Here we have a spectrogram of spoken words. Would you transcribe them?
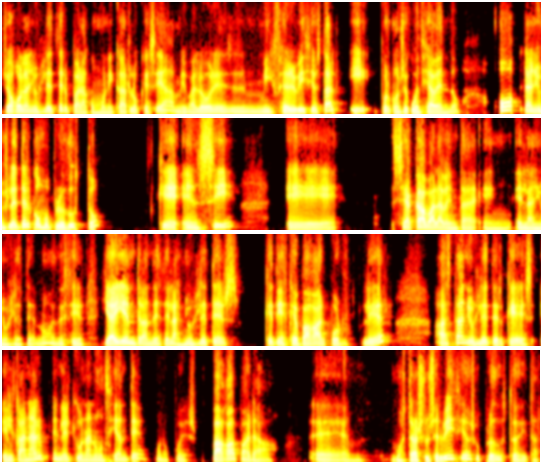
yo hago la newsletter para comunicar lo que sea, mis valores, mis servicios, tal, y por consecuencia vendo. O la newsletter como producto que en sí eh, se acaba la venta en, la newsletter, ¿no? Es decir, y ahí entran desde las newsletters que tienes que pagar por leer hasta newsletter, que es el canal en el que un anunciante, bueno, pues paga para eh, mostrar sus servicios, sus productos y tal.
